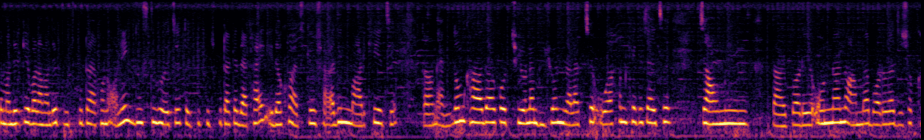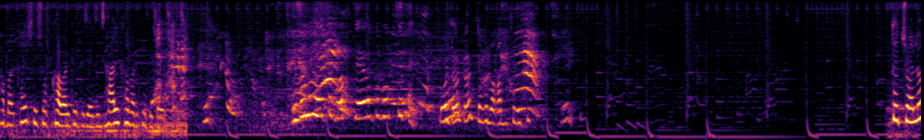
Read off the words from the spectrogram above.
তোমাদেরকে এবার আমাদের পুচকুটা এখন অনেক দুষ্টু হয়েছে তো একটু পুচকুটাকে দেখায় এ দেখো আজকেও সারাদিন মার খেয়েছে কারণ একদম খাওয়া দাওয়া করছিল না ভীষণ জ্বালাচ্ছে। ও এখন খেতে চাইছে চাউমিন তারপরে অন্যান্য আমরা বড়রা যেসব খাবার খাই সেসব খাবার খেতে চাইছে ঝাল খাবার খেতে চাইছে। ও তোকে বকা দিচ্ছে তো চলো,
